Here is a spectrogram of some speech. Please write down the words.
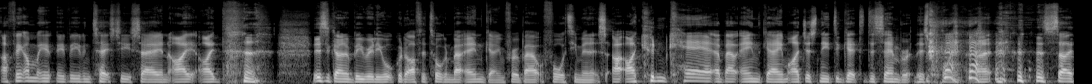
I think I may have even texted you saying I. I this is going to be really awkward after talking about Endgame for about forty minutes. I, I couldn't care about Endgame. I just need to get to December at this point. so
